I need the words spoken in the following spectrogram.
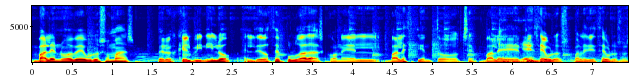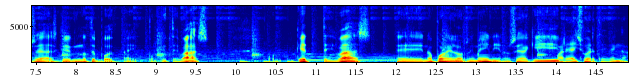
Vale 9 euros o más, pero es que el vinilo, el de 12 pulgadas, con el. Vale 180. Qué Vale bien. 10 euros. Vale 10 euros. O sea, es que no te puedo. ay, ¿Por qué te vas? ¿Por qué te vas? Eh, no pone los remaining. O sea, aquí. Vale, hay suerte, venga.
